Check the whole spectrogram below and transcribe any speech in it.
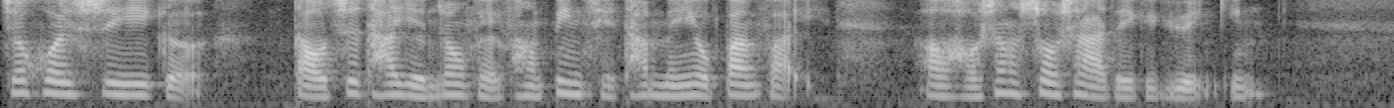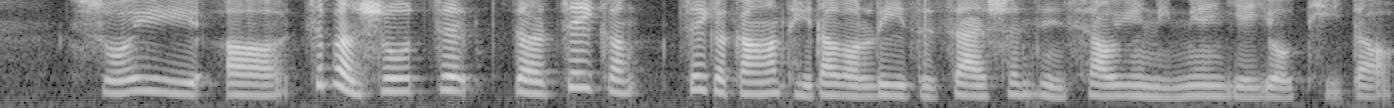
这会是一个导致他严重肥胖，并且他没有办法，呃，好像瘦下来的一个原因。所以，呃，这本书这的这个这个刚刚提到的例子，在深井效应里面也有提到，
